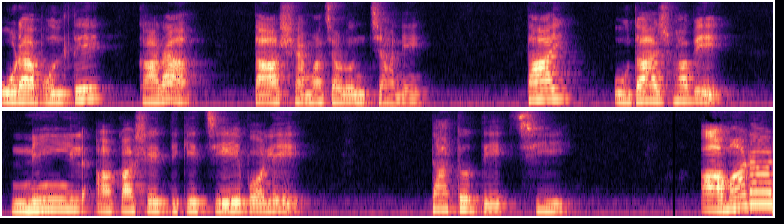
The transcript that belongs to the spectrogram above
ওরা বলতে, কারা? তা শ্যামাচরণ জানে। তাই উদাসভাবে নীল আকাশের দিকে চেয়ে বলে, তা তো দেখছি। আমার আর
